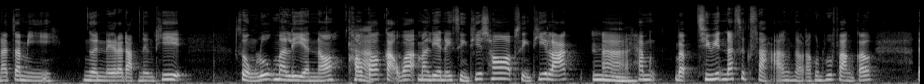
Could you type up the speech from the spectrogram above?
น่าจะมีเงินในระดับหนึ่งที่ ส่งลูกมาเรียนเนาะเขาก็กะว่ามาเรียนในสิ่งที่ชอบสิ่งที่รักอ่าทำแบบชีวิตนักศึกษาสำหรับคุณผู้ฟังก็หล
